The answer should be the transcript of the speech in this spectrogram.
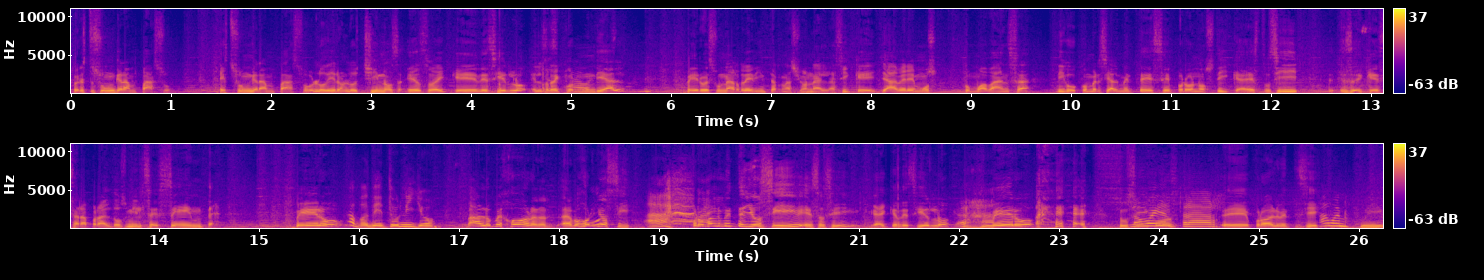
pero esto es un gran paso. Esto es un gran paso, lo dieron los chinos, eso hay que decirlo, el récord mundial pero es una red internacional, así que ya veremos cómo avanza. Digo, comercialmente se pronostica, esto sí, que será para el 2060, pero... No, pues ni tú ni yo. A lo mejor, a lo mejor yo sí. Probablemente yo sí, eso sí, hay que decirlo, pero tus No voy a entrar. eh, probablemente sí. Ah, bueno. mi-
